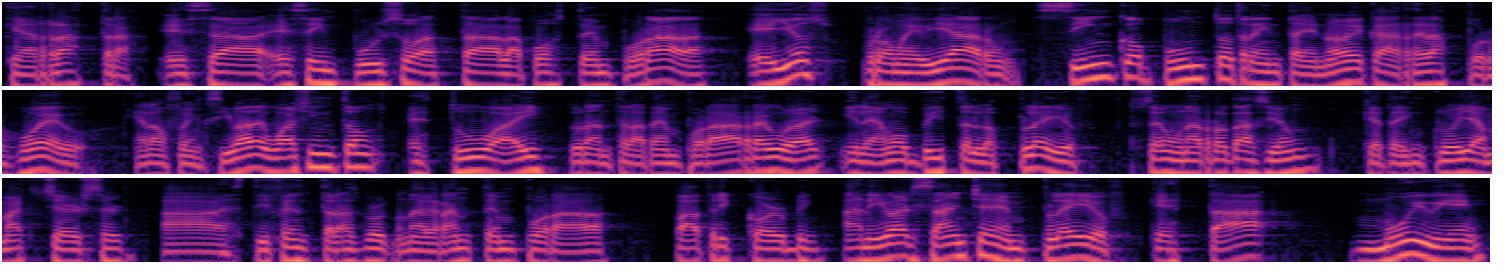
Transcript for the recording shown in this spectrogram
Que arrastra ese impulso hasta la postemporada. Ellos promediaron 5.39 carreras por juego. En la ofensiva de Washington estuvo ahí durante la temporada regular y la hemos visto en los playoffs. Entonces, una rotación que te incluye a Max Scherzer, a Stephen Strasburg, una gran temporada, Patrick Corbin, Aníbal Sánchez en playoffs, que está muy bien.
